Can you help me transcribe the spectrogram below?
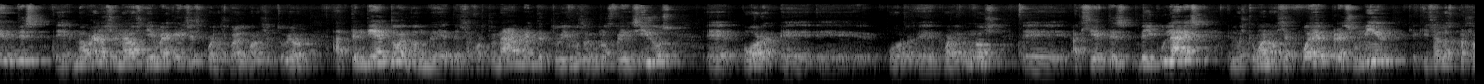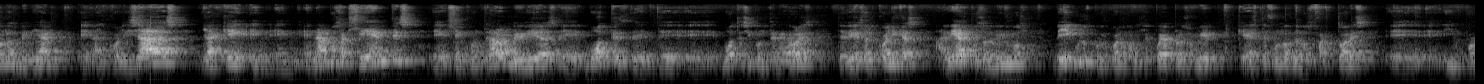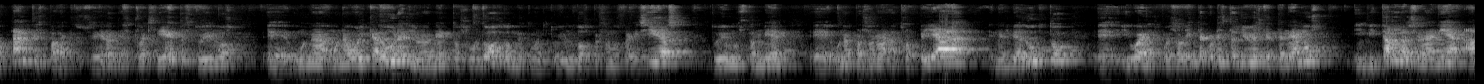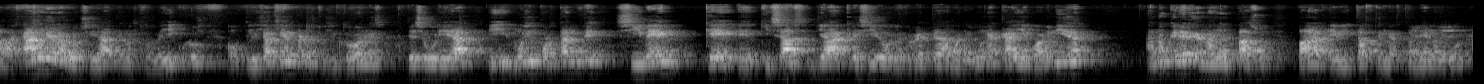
eh, no relacionados y emergencias por los cuales bueno, se estuvieron atendiendo, en donde desafortunadamente tuvimos algunos fallecidos eh, por, por, algunos accidentes vehiculares en los que bueno, se puede presumir que quizás las personas venían alcoholizadas, ya que en, en, ambos accidentes se encontraron bebidas, botes, de, de botes y contenedores de bebidas alcohólicas abiertos a los mismos vehículos, por lo cual se puede presumir que este fue uno de los factores eh, importantes para que sucedieran estos accidentes. Tuvimos eh, una, una, volcadura en el libramiento sur 2, donde tuvimos dos personas fallecidas, tuvimos también eh, una persona atropellada en el viaducto, y bueno, pues ahorita con estas lluvias que tenemos, invitar a la ciudadanía a bajarle la velocidad a nuestros vehículos, a utilizar siempre nuestros cinturones de seguridad y muy importante, si ven que eh, quizás ya ha crecido la corriente de agua en alguna calle o avenida, a no querer ganarle el paso para evitar tener también algún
